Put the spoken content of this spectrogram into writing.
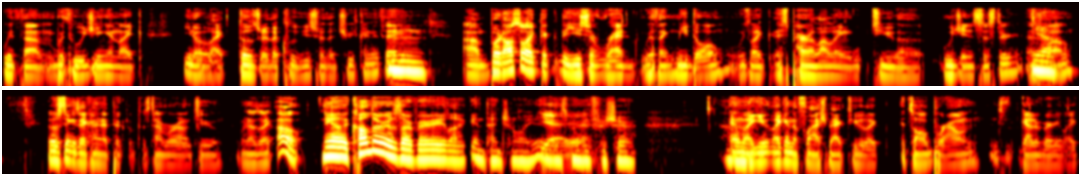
with um with Woo-jin and like you know like those are the clues for the truth kind of thing. Mhm. Um, but also like the, the use of red with like Mido was like is paralleling to uh, Woo-jin's sister as Yeah. well. Those things I kind of picked up this time around too. When I was like, oh, Yeah, the colors are very like intentional in Yeah, this movie for sure. and Um, like you- like in the flashback too, like it's all brown. It's got a very like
